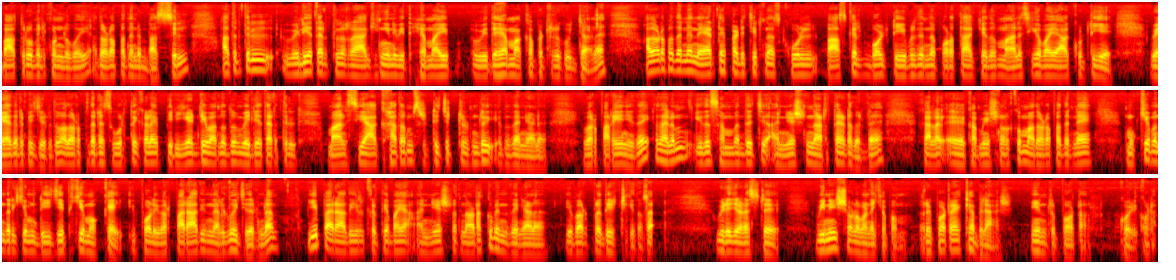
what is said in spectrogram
ബാത്റൂമിൽ കൊണ്ടുപോയി. അതോടൊപ്പം തന്നെ ബസ്സിൽ. അത്തരത്തിൽ വലിയ തരത്തിലുള്ള റാഗിങ്ങിന് വിധേയമായി വിധേയമാക്കപ്പെട്ടൊരു കുഞ്ഞാണ്. അതോടൊപ്പം തന്നെ നേരത്തെ പഠിച്ചിരുന്ന സ്കൂൾ ബാസ്കറ്റ് ബോൾ ടീമിൽ നിന്ന് പുറത്താക്കിയതും മാനസികമായി ആ കുട്ടിയെ വേദനിപ്പിച്ചിരുന്നു. അതോടൊപ്പം തന്നെ സുഹൃത്തുക്കളെ പിരിയേണ്ടി വന്നതും വലിയ തരത്തിൽ മാനസികാഘാതം സൃഷ്ടിച്ചിട്ടുണ്ട് എന്ന് തന്നെയാണ് ഇവർ പറയുന്നത്. ഏതായാലും ഇത് സംബന്ധിച്ച് അന്വേഷണം നടത്തേണ്ടതുണ്ട്. കല കമ്മീഷണർക്കും അതോടൊപ്പം തന്നെ മുഖ്യമന്ത്രിക്കും ഡി ജി പിക്കും ഒക്കെ ഇപ്പോൾ ഇവർ പരാതി നൽകുകയും ചെയ്തിട്ടുണ്ട്. ഈ പരാതിയിൽ കൃത്യമായ അന്വേഷണം നടക്കുമെന്ന് തന്നെയാണ് ഇവർ പ്രതീക്ഷിക്കുന്നത്. Video journalist Vineesh ഒളവണിക്കൊപ്പം reporter K Abhilash in reporter Kozhikode.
